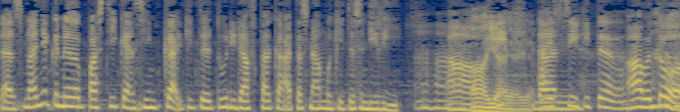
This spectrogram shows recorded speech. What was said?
dan sebenarnya kena pastikan SIM card kita tu didaftarkan atas nama kita sendiri uh-huh. uh, ah ya ya ya dan, IC kita ah uh, betul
